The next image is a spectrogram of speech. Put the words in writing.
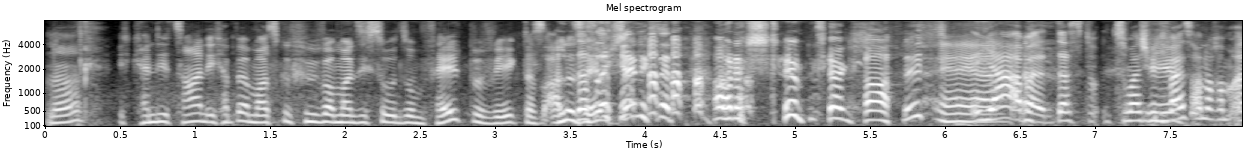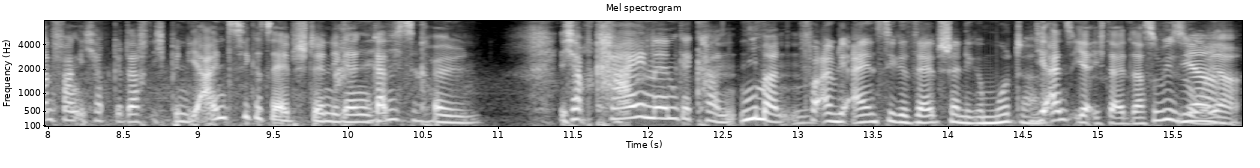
Ne? Ich kenne die Zahlen. Ich habe ja mal das Gefühl, weil man sich so in so einem Feld bewegt, dass alle Das- selbstständig sind. Aber das stimmt ja gar nicht. Ja, aber das zum Beispiel, ich Ja, ja. weiß auch noch am Anfang, ich habe gedacht, ich bin die einzige Selbstständige in ganz Köln. Ich habe keinen gekannt, niemanden. Vor allem die einzige selbstständige Mutter. Die einzige, ja, ich dachte das sowieso, Ja, ja.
